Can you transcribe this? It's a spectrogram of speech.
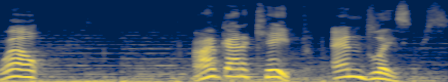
Well, I've got a cape and lasers.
